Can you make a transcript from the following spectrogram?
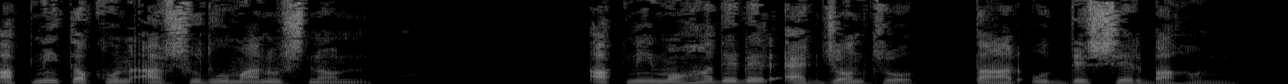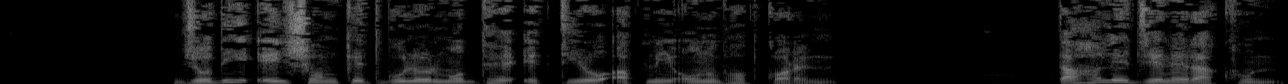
আপনি তখন আর শুধু মানুষ নন। আপনি মহাদেবের এক যন্ত্র, তাঁর উদ্দেশ্যের বাহন। যদি এই সংকেতগুলোর মধ্যে একটিও আপনি অনুভব করেন, তাহলে জেনে রাখুন,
